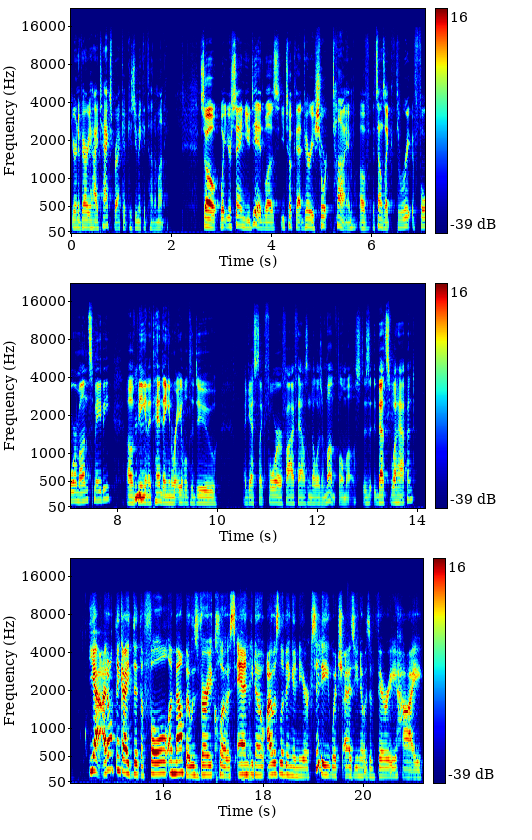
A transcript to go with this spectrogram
you're in a very high tax bracket because you make a ton of money. So what you're saying you did was you took that very short time of it sounds like three, four months maybe of mm-hmm. being an attending, and were able to do, I guess like four or five thousand dollars a month almost. Is it, that's what happened? Yeah, I don't think I did the full amount, but it was very close. And okay. you know, I was living in New York City, which, as you know, is a very high,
